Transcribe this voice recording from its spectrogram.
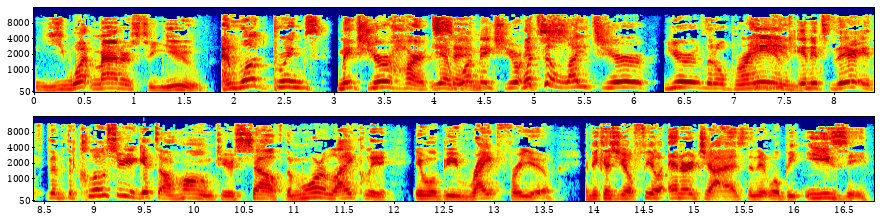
what matters to you and what brings makes your heart yeah sing. what makes your what delights your your little brain you, and it's there it's the, the closer you get to home to yourself the more likely it will be right for you and because you'll feel energized and it will be easy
